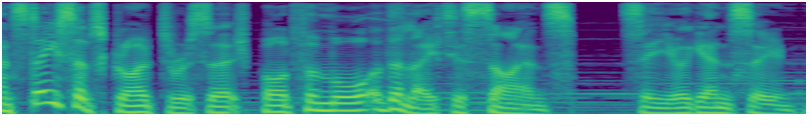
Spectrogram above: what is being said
And stay subscribed to ResearchPod for more of the latest science. See you again soon.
